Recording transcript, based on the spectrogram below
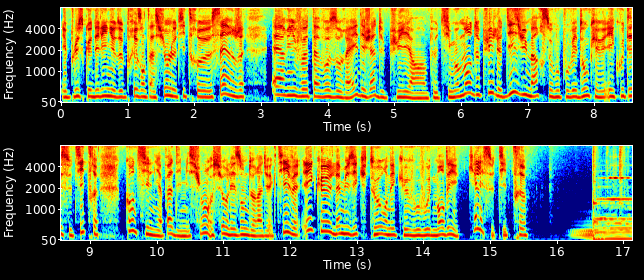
Et plus que des lignes de présentation, le titre Serge arrive à vos oreilles déjà depuis un petit moment. Depuis le 18 mars, vous pouvez donc écouter ce titre quand il n'y a pas d'émission sur les ondes de radioactive et que la musique tourne et que vous vous demandez quel est ce titre. Música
